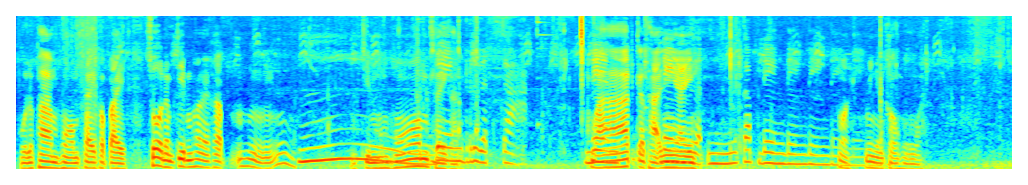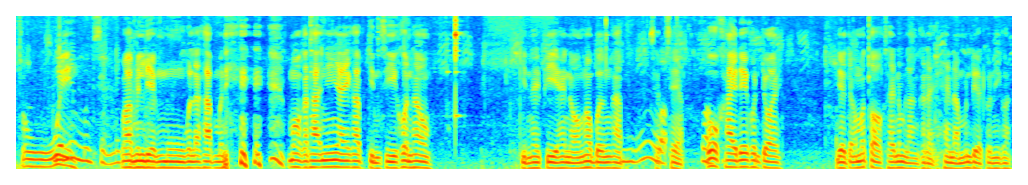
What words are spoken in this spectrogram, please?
โหระพามหอมใส่เข้าไป โซ่น้ำจิ้มเขาเลยครับอื้อหืออืมจิ้มหอมใส่กันแดงเลือดจาก วาดกระทะแดยังงไงเลือดหมูกับแดงแดงแดงแดงโอ้ยแดงมีอย่างเข้าหัวโอ้อย่ายลืมมุนเส้นด้วยว่าเป็นเลี้ยงหมูพุ่นแล้วครับมื้อนี้ หม้อกระทะใหญ่ๆครับ กินสี่คนเฮากินให้พี่ให้น้องเฮาเบิ่งครับแซ่บๆโอ้ใครได้คนจอย เดี๋ยวจะเอามาตอกใส่น้ำลังก็ได้ให้น้ำมันเดือดกว่านี้ก่อน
